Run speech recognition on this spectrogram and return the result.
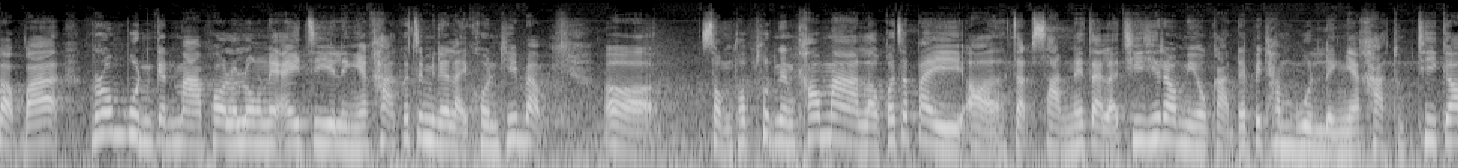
แบบว่าร่วมบุญกันมาพอเราลงใน IG อะไรเงี้ยค่ะ ก็จะมีหลายๆคนที่แบบเอ่อสมทบทุนกันเข้ามาเราก็จะไปจัดสรรในแต่ละที่ที่เรามีโอกาสได้ไปทำบุญอะไรเงี้ยค่ะ ทุกที่ก็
